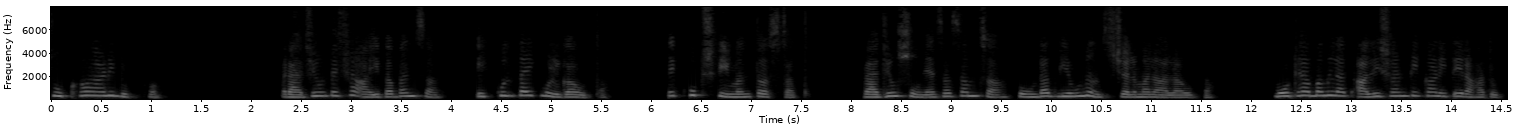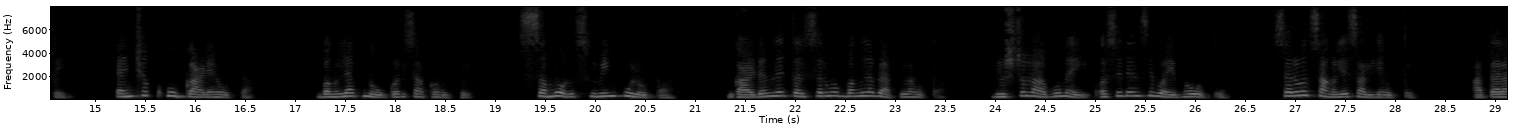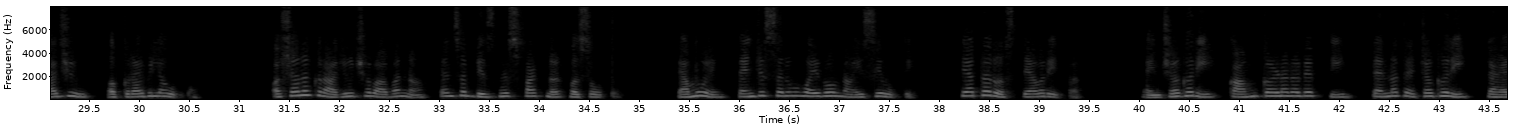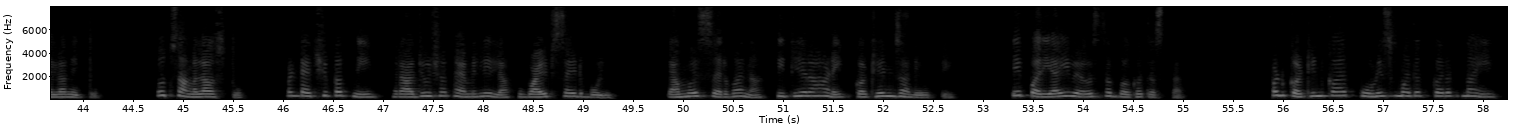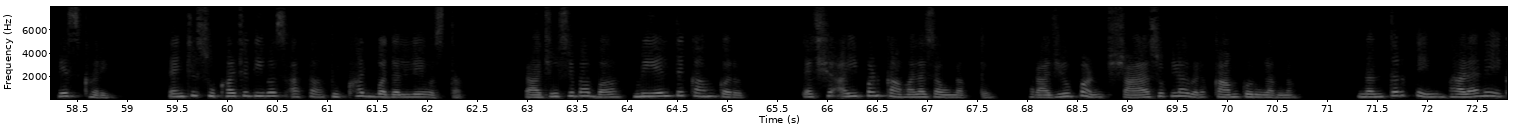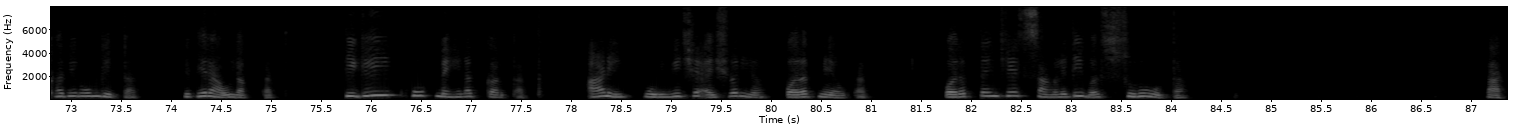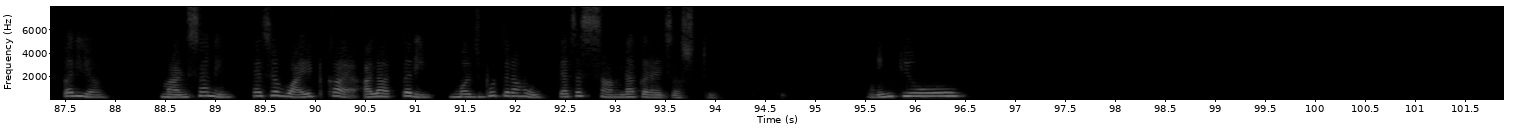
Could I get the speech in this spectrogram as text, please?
सुख आणि दुःख. राजीव त्याच्या आईबाबांचा एकुलता एक मुलगा होता. ते खूप श्रीमंत असतात. राजीव सोन्याचा चमचा तोंडात घेऊनच जन्माला आला होता. मोठ्या बंगल्यात आलिशान ठिकाणी ते राहत होते. त्यांच्या खूप गाड्या होत्या. बंगल्यात नोकर चाकर होते. समोर स्विमिंग पूल होता. गार्डनने तर सर्व बंगला व्यापला होता. दृष्ट लागू नये असे त्यांचे वैभव होते. सर्व चांगले चालले होते. आता राजीव अकरावीला होता. अचानक राजीवच्या बाबांना त्यांचा बिझनेस पार्टनर फसवतो. त्यामुळे त्यांचे सर्व वैभव नाहीसे होते. ते आता रस्त्यावर येतात. त्यांच्या घरी काम करणारा व्यक्ती त्यांना त्याच्या घरी राहायला नेतो. तो चांगला असतो. पण त्याची पत्नी राजीवच्या फॅमिलीला वाईट साईड बोलत त्यामुळे सर्वांना तिथे राहणे कठीण झाले होते. ते पर्यायी व्यवस्था बघत असतात. पण कठीण काळात कोणीच मदत करत नाही हेच खरे. त्यांचे सुखाचे दिवस आता दुःखात बदलले असतात. राजूचे बाबा मिळेल ते काम करत. त्याची आई पण कामाला जाऊ लागते. राजीव पण शाळा सुटल्यावर काम करू लागला. नंतर ते भाड्याने एखादी रूम घेतात. तिथे राहू लागतात. तिघेही खूप मेहनत करतात. आणि पूर्वीचे ऐश्वर परत मिळवतात. परत त्यांचे चांगले दिवस सुरू होतात. तात्पर्य माणसाने त्याचा वाईट काळ आला तरी मजबूत राहून त्याचा सामना करायचा असतो. थँक्यू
